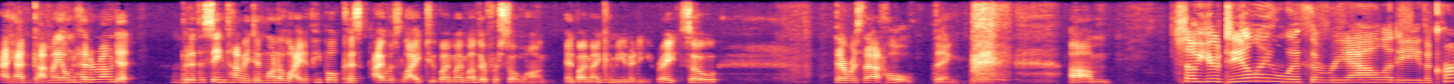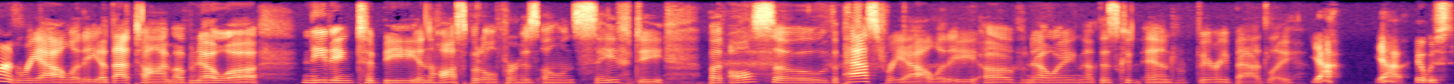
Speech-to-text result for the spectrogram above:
I hadn't got my own head around it. Mm-hmm. But at the same time, I didn't want to lie to people because I was lied to by my mother for so long and by my mm-hmm. community, right? So there was that whole thing. Um, so you're dealing with the reality, the current reality at that time of Noah needing to be in the hospital for his own safety, but also the past reality of knowing that this could end very badly. yeah, yeah, it was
